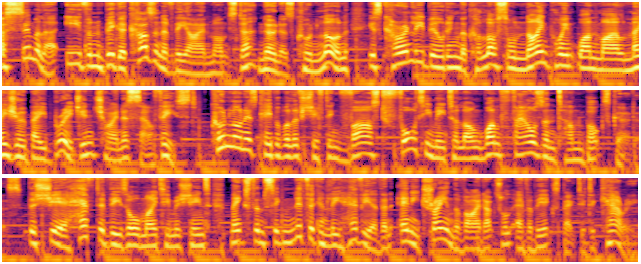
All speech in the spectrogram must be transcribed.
A similar, even bigger cousin of the Iron Monster, known as Kunlun, is currently building the colossal 9.1-mile Meizhou Bay Bridge in China's southeast. Kunlun is capable of shifting vast 40-meter-long, 1,000-ton box girders. The sheer heft of these almighty machines makes them significantly heavier than any train the viaducts will ever be expected to carry,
